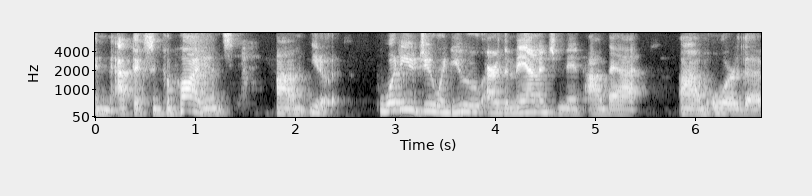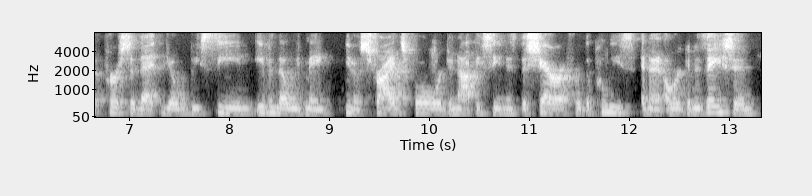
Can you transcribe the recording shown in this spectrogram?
in ethics and compliance, um, you know, what do you do when you are the management on that um, or the person that you'll be seen, even though we've made you know strides forward to not be seen as the sheriff or the police in an organization,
